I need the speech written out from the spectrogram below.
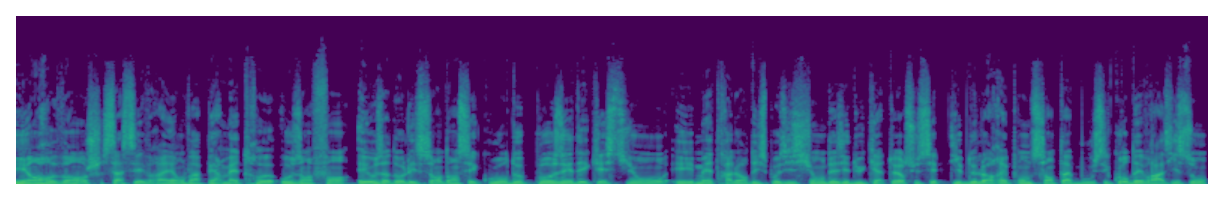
Et en revanche, ça c'est vrai, on va permettre aux enfants et aux adolescents dans ces cours de poser des questions et mettre à leur disposition des éducateurs susceptibles de leur répondre sans tabou. Ces cours d'Evras, ils sont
